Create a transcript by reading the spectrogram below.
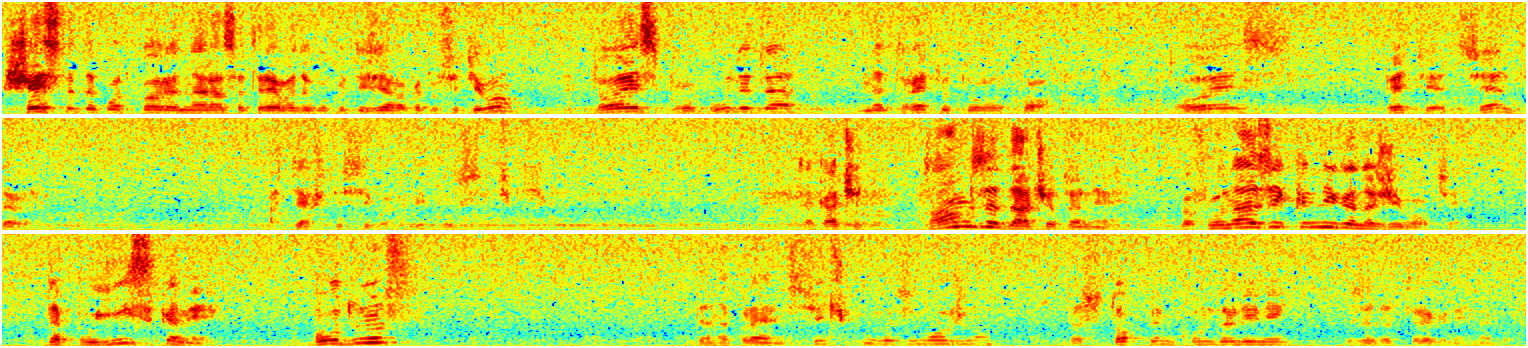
Шестата подкорена раса трябва да го притежава като сетиво, т.е. пробудата на третото око, т.е. петият център, а тя ще си върви по всички. Така че там задачата не е, в онази книга на живота, да поискаме будност, да направим всичко възможно, да стопим кундалини, за да тръгне нагоре.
